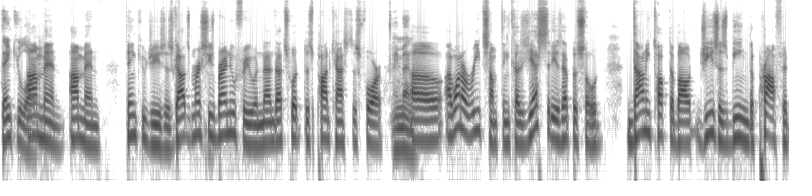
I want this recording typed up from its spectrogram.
Thank you, Lord. Amen. Amen. Thank you, Jesus. God's mercy is brand new for you, and then that's what this podcast is for. Amen. Uh, I want to read something because yesterday's episode, Donnie talked about Jesus being the prophet,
